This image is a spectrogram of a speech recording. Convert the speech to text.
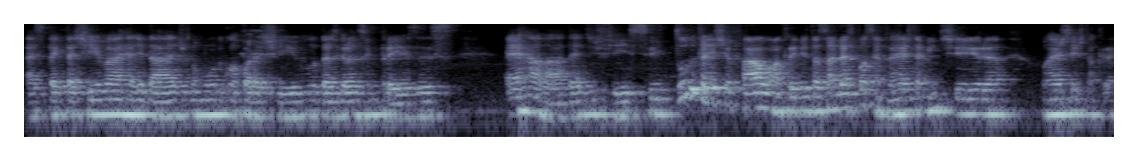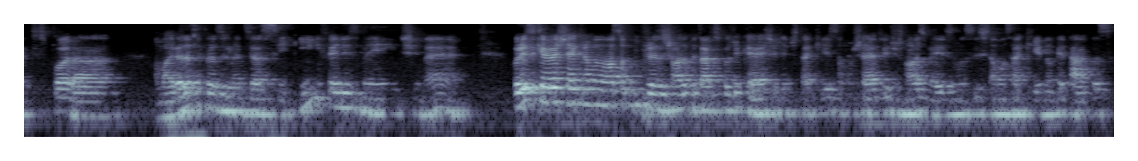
A expectativa, a realidade no mundo corporativo das grandes empresas é ralada, é difícil. E tudo que eles te falam, acreditação é 10%. O resto é mentira, o resto eles estão querendo te explorar. A maioria das empresas grandes é assim, infelizmente, né? Por isso que eu e a Cheque na nossa empresa chamada Pitacos Podcast. A gente está aqui, somos chefes de nós mesmos, estamos aqui no Pitacos,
